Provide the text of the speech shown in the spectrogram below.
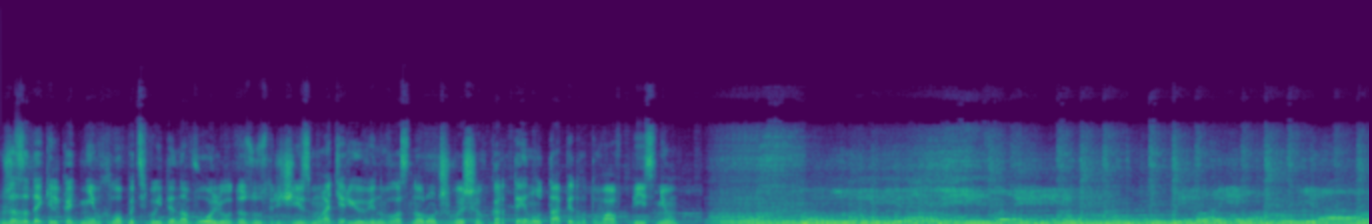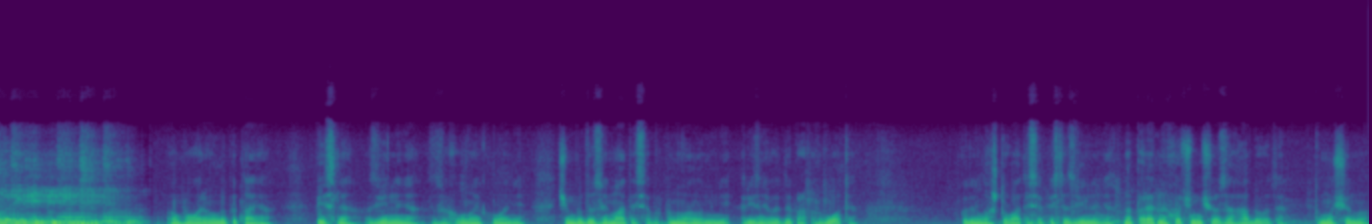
Вже за декілька днів хлопець вийде на волю. До зустрічі із матір'ю він власноруч вишив картину та підготував пісню. обговорювали питання після звільнення з виховної колонії. Чим буду займатися, пропонували мені різні види роботи, куди влаштуватися після звільнення. Наперед не хочу нічого загадувати, тому що ну,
